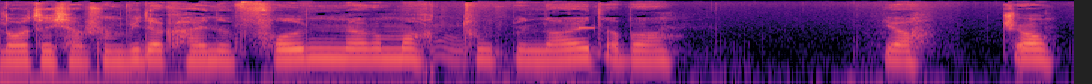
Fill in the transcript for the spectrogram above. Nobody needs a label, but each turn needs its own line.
Leute, ich habe schon wieder keine Folgen mehr gemacht. Tut mir leid, aber ja, ciao.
